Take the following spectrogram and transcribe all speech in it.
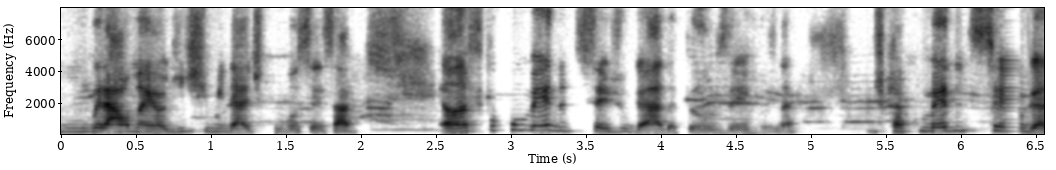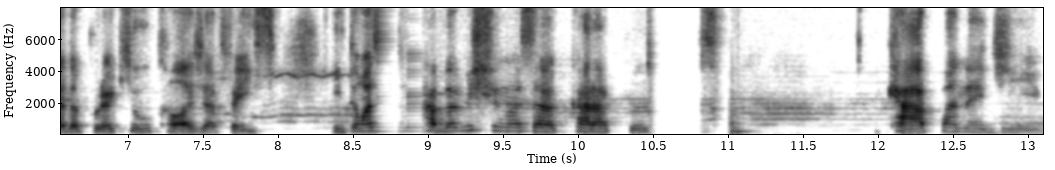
um, grau maior de intimidade com você, sabe? Ela fica com medo de ser julgada pelos erros, né? Fica com medo de ser julgada por aquilo que ela já fez. Então, acaba vestindo essa carapuça, capa, né, de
